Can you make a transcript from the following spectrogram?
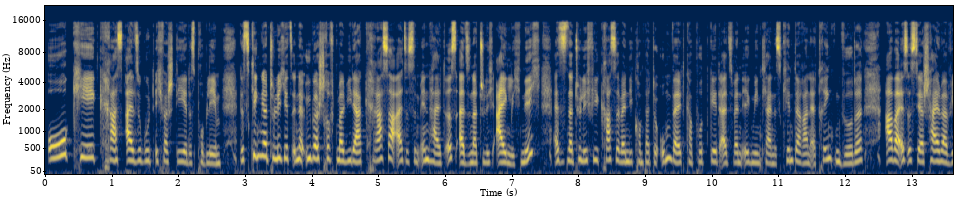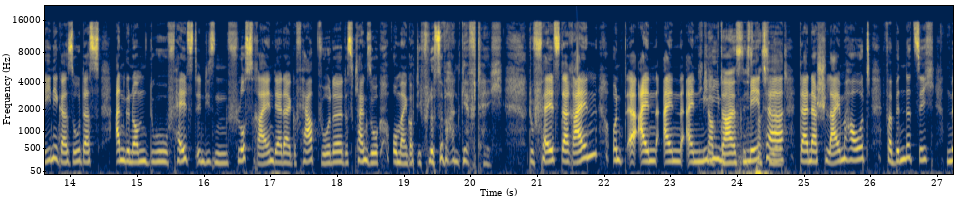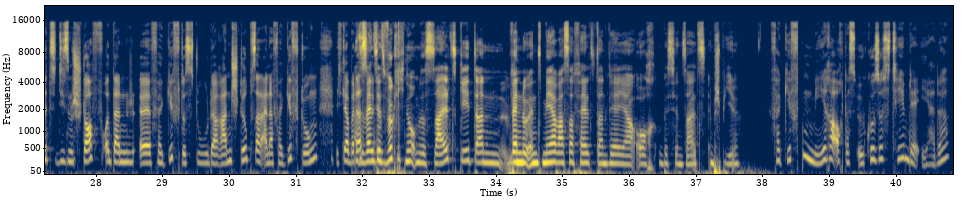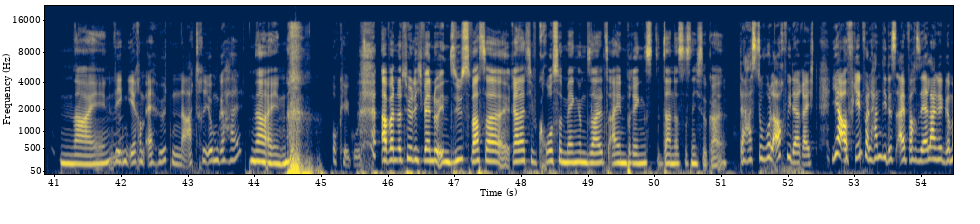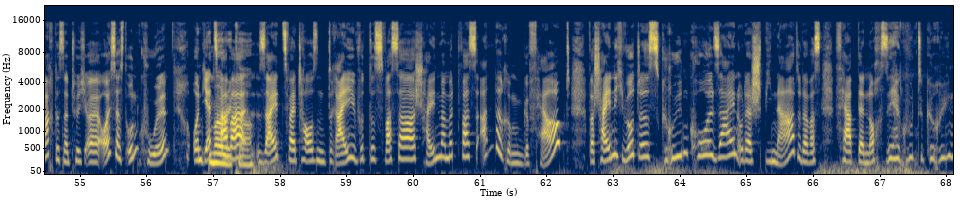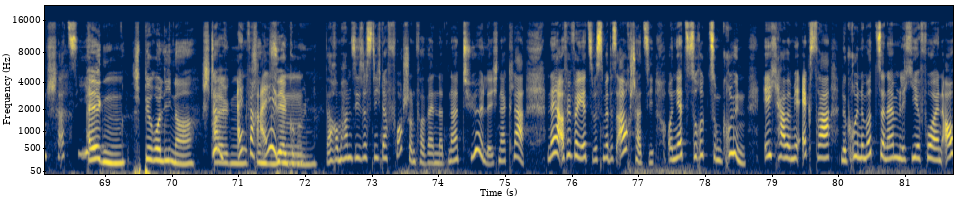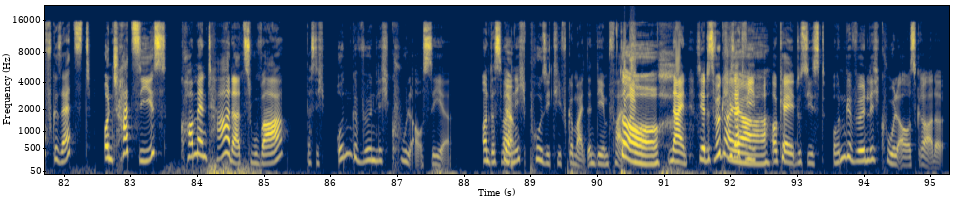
Okay, krass. Also gut, ich verstehe das Problem. Das klingt natürlich jetzt in der Überschrift mal wieder krasser, als es im Inhalt ist. Also natürlich eigentlich nicht. Es ist natürlich viel krasser, wenn die komplette Umwelt kaputt geht, als wenn irgendwie ein kleines Kind daran ertrinken würde. Aber es ist ja scheinbar weniger so, dass angenommen, du fällst in diesen Fluss rein, der da gefärbt wurde. Das klang so, oh mein Gott, die Flüsse waren giftig. Du fällst da rein und äh, ein, ein, ein Ich glaub, Millimeter passiert. deiner Schleimhaut verbindet sich mit diesem Stoff und dann äh, vergiftest du daran, stirbst an einer Vergiftung. Ich glaube, das also wenn es jetzt wirklich nur um das Salz geht, dann, wenn du ins Meerwasser fällst, dann wäre ja auch ein bisschen Salz im Spiel. vergiften Meere auch das Ökosystem der Erde Nein. wegen ihrem erhöhten Natriumgehalt? Nein. Okay, gut. Aber natürlich, wenn du in Süßwasser relativ große Mengen Salz einbringst, dann ist es nicht so geil. Da hast du wohl auch wieder recht. Ja, auf jeden Fall haben die das einfach sehr lange gemacht. Das ist natürlich äh, äußerst uncool. Und jetzt America. aber seit 2003 wird das Wasser scheinbar mit was anderem gefärbt. Wahrscheinlich wird es Grünkohl sein oder Spinat oder was färbt denn noch sehr gut grün, Schatzi? Algen, Spirulina. Stimmt, Algen einfach sind Algen. sehr grün. Warum haben sie das nicht davor schon verwendet? Natürlich, na klar. Naja, auf jeden Fall, jetzt wissen wir das auch, Schatzi. Und jetzt zurück zum Grün. Ich habe mir extra eine grüne Mütze nämlich hier vorhin aufgesetzt. Und Schatzis Kommentar dazu war, dass ich ungewöhnlich cool aussehe. Und das war Ja. nicht positiv gemeint in dem Fall. Doch. Nein, sie hat es wirklich Na gesagt ja. wie, okay, du siehst ungewöhnlich cool aus gerade.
